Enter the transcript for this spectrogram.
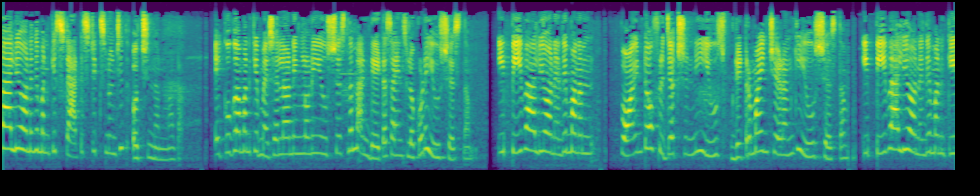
వాల్యూ అనేది మనకి స్టాటిస్టిక్స్ నుంచి వచ్చిందనమాట ఎక్కువగా మనకి మెషిన్ లెర్నింగ్లోనే యూజ్ చేస్తాం అండ్ డేటా సైన్స్లో కూడా యూజ్ చేస్తాం ఈ పీ వాల్యూ అనేది మనం పాయింట్ ఆఫ్ రిజెక్షన్ని యూస్ డిటర్మైన్ చేయడానికి యూజ్ చేస్తాం. ఈ పీ వాల్యూ అనేది మనకి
